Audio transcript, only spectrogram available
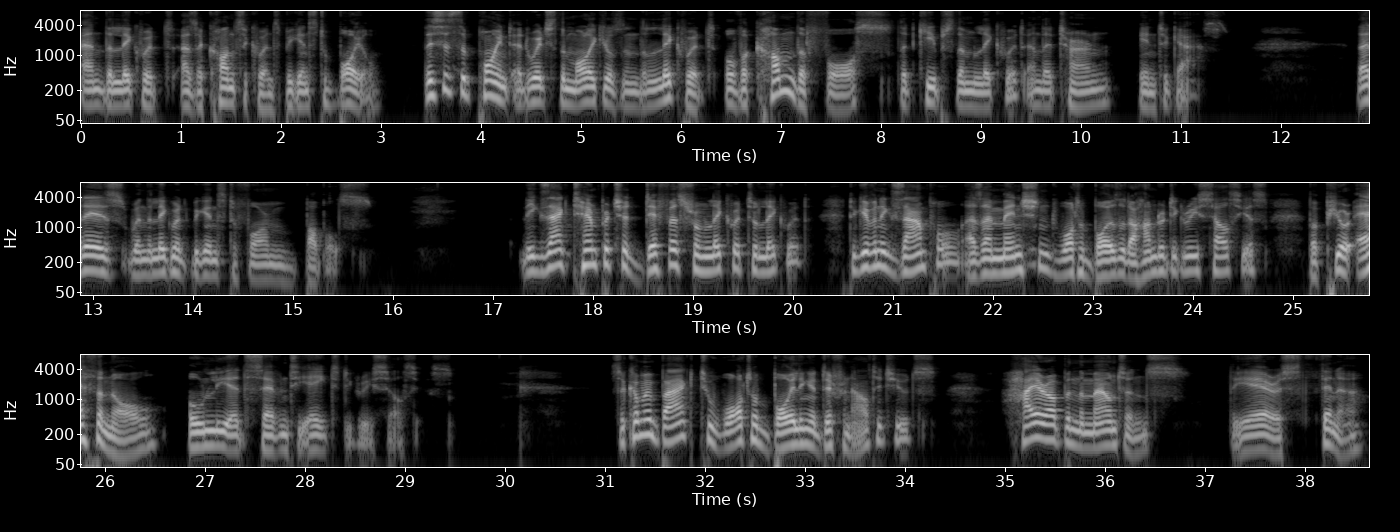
and the liquid, as a consequence, begins to boil. This is the point at which the molecules in the liquid overcome the force that keeps them liquid and they turn into gas. That is, when the liquid begins to form bubbles. The exact temperature differs from liquid to liquid. To give an example, as I mentioned, water boils at 100 degrees Celsius, but pure ethanol only at 78 degrees Celsius. So, coming back to water boiling at different altitudes, higher up in the mountains, the air is thinner,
